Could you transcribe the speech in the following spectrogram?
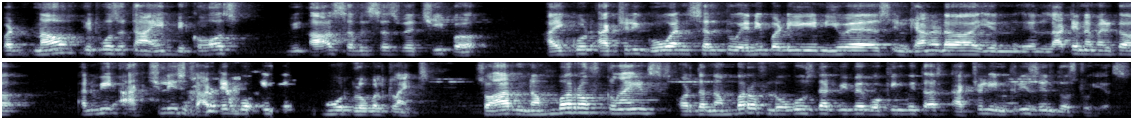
But now it was a time because we, our services were cheaper i could actually go and sell to anybody in us in canada in, in latin america and we actually started working with more global clients so our number of clients or the number of logos that we were working with us actually increased in those two years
